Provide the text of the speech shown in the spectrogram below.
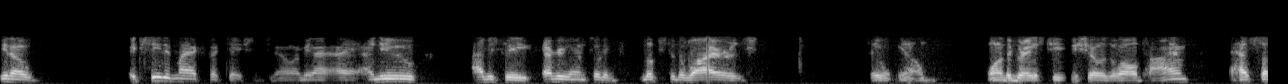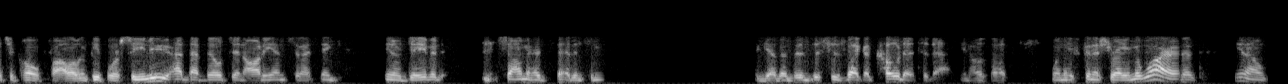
you know, exceeded my expectations. You know, I mean, I, I, I knew obviously everyone sort of looks to The Wire as, say, you know, one of the greatest TV shows of all time. It has such a cult following. People were so you knew you had that built-in audience, and I think, you know, David Simon had said in some together that this is like a coda to that. You know, that when they finished writing The Wire, that you know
